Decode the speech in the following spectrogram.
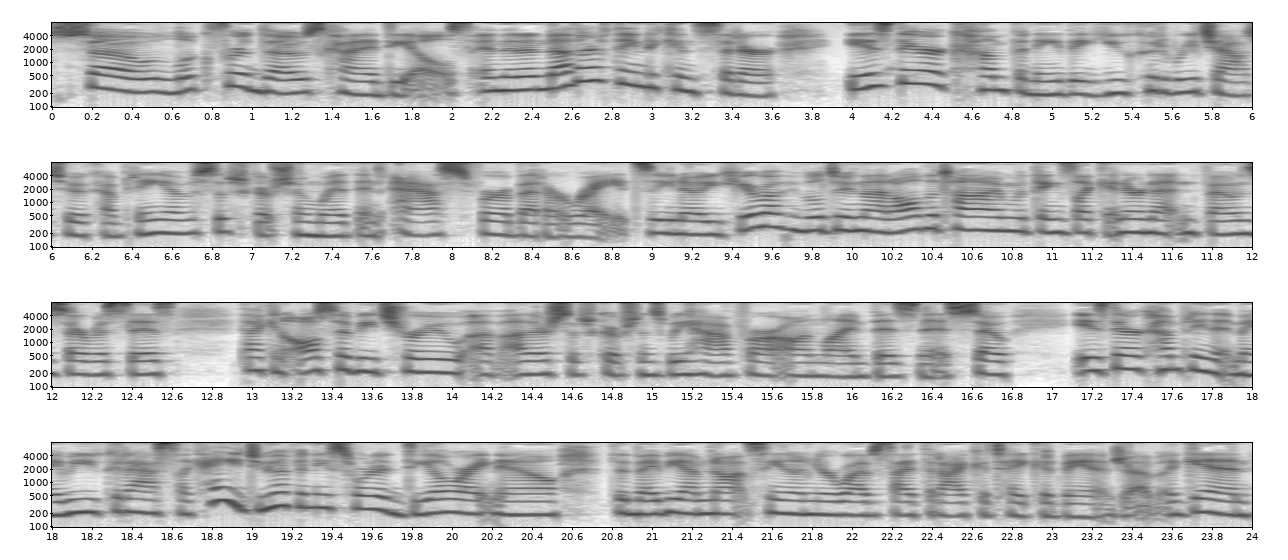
So look for those kind of deals. And then another thing to consider is there a company that you could reach out to, a company you have a subscription with, and ask for a better rate? So, you know, you hear about people doing that all the time with things like internet and phone services. That can also be true of other subscriptions we have for our online business. So, is there a company that maybe you could ask, like, hey, do you have any sort of deal right now that maybe I'm not seeing on your website that I could take advantage of? Again,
